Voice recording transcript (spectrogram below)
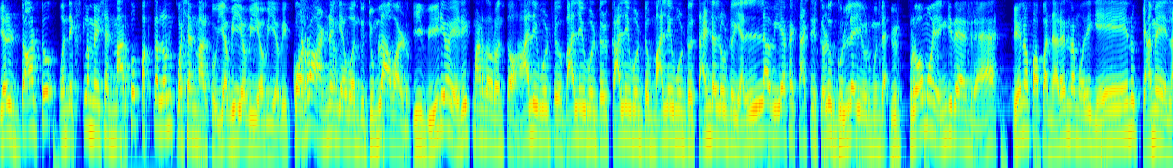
ಎರಡು ಡಾಟು, ಒಂದು ಎಕ್ಸ್ಕ್ಲಮೇಷನ್ ಮಾರ್ಕು ಪಕ್ಕದಲ್ಲಿ ಒಂದು ಕ್ವಶನ್ ಮಾರ್ಕು ಯವಿ ಯವಿ ಯವಿ ಯವಿ. ಕೊಡ್ರೋ ಅಣ್ಣಂಗೆ ಒಂದು ಜುಮ್ಲಾ ಅವಾರ್ಡ್ ಈ ವಿಡಿಯೋ ಎಡಿಟ್ ಮಾಡಿದವ್ರಂತೂ Hollywood, Bollywood, Kollywood, Mollywood, Sandalwood, ಎಲ್ಲ ವಿ ಎಫ್ ಎಕ್ಸ್ ಆರ್ಟಿಸ್ಟ್ಗಳು ಗುಲ್ಲೆ ಇವ್ರ ಮುಂದೆ. ಇವ್ರ ಪ್ರೋಮೋ ಹೆಂಗಿದೆ ಅಂದ್ರೆ, ಏನೋ ಪಾಪ ನರೇಂದ್ರ ಮೋದಿಗೆ ಏನು ಕ್ಯಾಮೆ ಇಲ್ಲ.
